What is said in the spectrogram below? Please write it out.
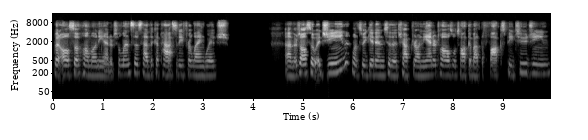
but also homo neanderthalensis had the capacity for language um, there's also a gene. Once we get into the chapter on Neanderthals, we'll talk about the FOXP2 gene.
